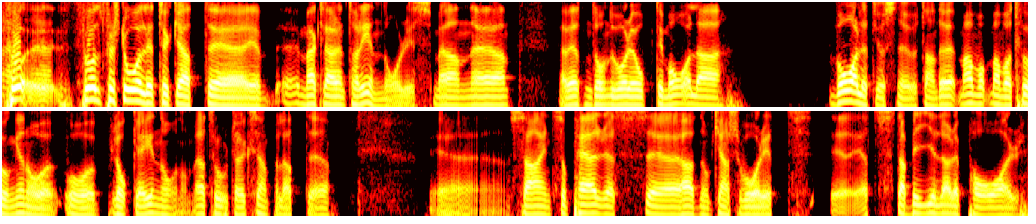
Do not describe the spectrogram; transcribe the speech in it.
Full, fullt förståeligt tycker jag att eh, McLaren tar in Norris, men eh, jag vet inte om det var det optimala valet just nu utan det, man, man var tvungen att, att plocka in honom. Jag tror till exempel att eh, eh, Sainz och Perez eh, hade nog kanske varit eh, ett stabilare par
